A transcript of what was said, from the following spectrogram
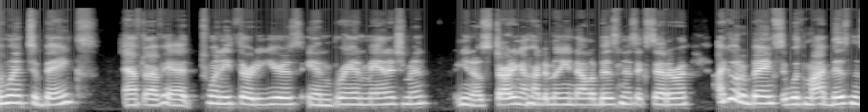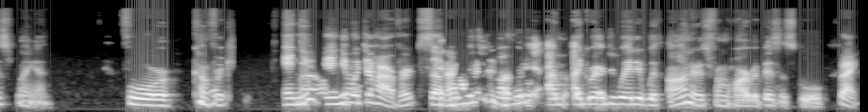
went to banks after I've had 20, 30 years in brand management, you know, starting a $100 million business, et cetera. I go to banks with my business plan for Comfort. And you and you went to Harvard, so I went to Harvard. I, I graduated with honors from Harvard Business School. Right.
